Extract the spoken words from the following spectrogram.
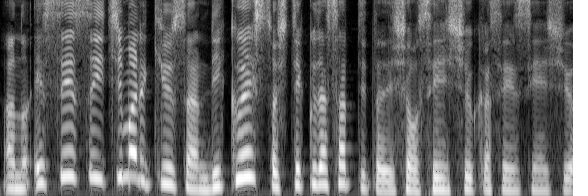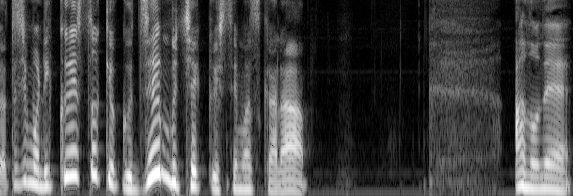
あの SS109 さんリクエストしてくださってたでしょ先週か先々週。私もリクエスト曲全部チェックしてますからあのね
